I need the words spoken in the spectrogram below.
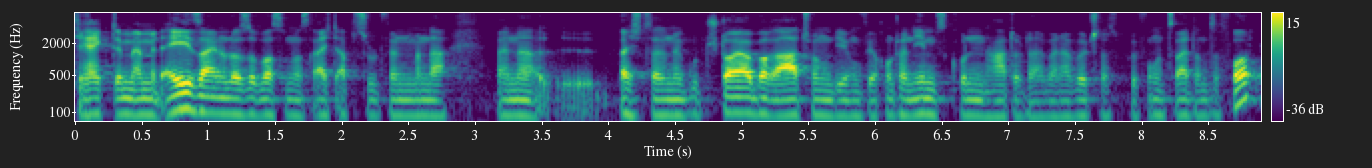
direkt im MA sein oder sowas, sondern es reicht absolut, wenn man da bei einer, äh, beispielsweise einer guten Steuerberatung, die irgendwie auch Unternehmenskunden hat oder bei einer Wirtschaftsprüfung und so weiter und so fort.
